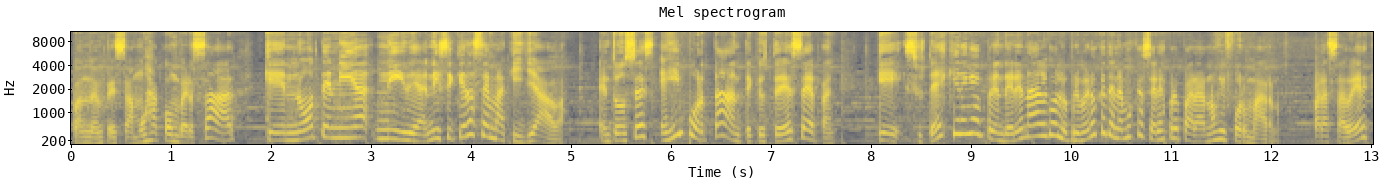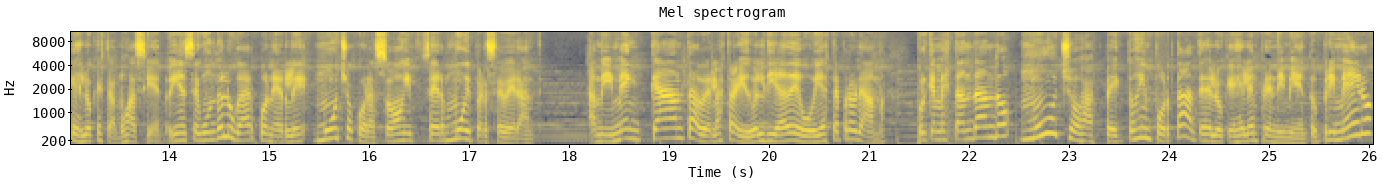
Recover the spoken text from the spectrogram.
cuando empezamos a conversar, que no tenía ni idea, ni siquiera se maquillaba. Entonces es importante que ustedes sepan que si ustedes quieren emprender en algo, lo primero que tenemos que hacer es prepararnos y formarnos para saber qué es lo que estamos haciendo. Y en segundo lugar, ponerle mucho corazón y ser muy perseverante. A mí me encanta haberlas traído el día de hoy a este programa porque me están dando muchos aspectos importantes de lo que es el emprendimiento. Primero,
